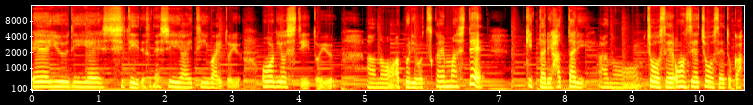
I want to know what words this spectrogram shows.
AUDA シティですね CITY というAudacity というあのアプリを使いまして切ったり貼ったりあの調整音声調整とか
